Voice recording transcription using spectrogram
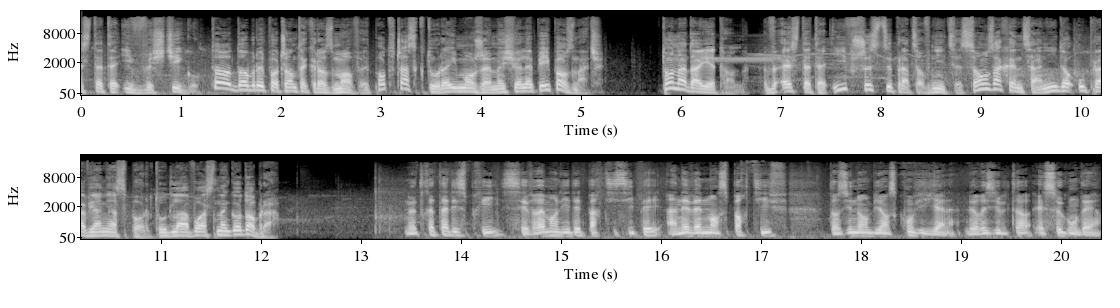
STTI w wyścigu to dobry początek rozmowy, podczas której możemy się lepiej poznać. To nadaje ton. W STTI wszyscy pracownicy są zachęcani do uprawiania sportu dla własnego dobra. Notre état d'esprit, c'est vraiment l'idée de participer à un événement sportif dans une ambiance conviviale. Le résultat est secondaire.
